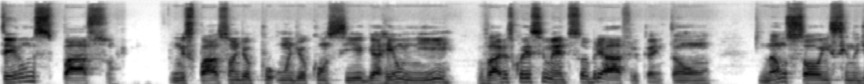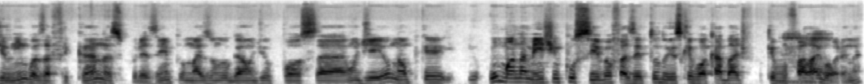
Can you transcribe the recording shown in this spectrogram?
ter um espaço, um espaço onde eu, onde eu consiga reunir vários conhecimentos sobre a África. Então, não só o ensino de línguas africanas, por exemplo, mas um lugar onde eu possa, onde eu não, porque humanamente impossível fazer tudo isso que eu vou acabar de, que eu vou falar uhum. agora, né?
